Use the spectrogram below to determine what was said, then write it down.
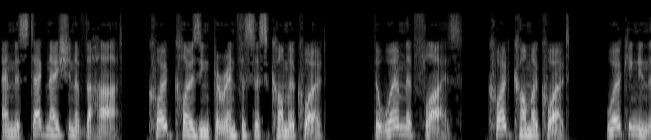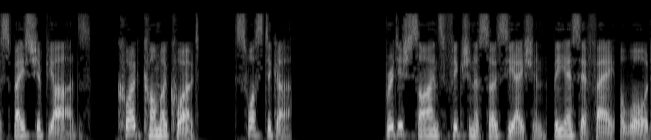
And the Stagnation of the Heart. Quote closing parenthesis comma quote. The Worm That Flies. Quote comma quote. Working in the spaceship yards. Quote, comma, quote, Swastika. British Science Fiction Association BSFA Award.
